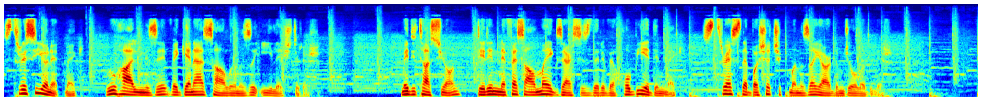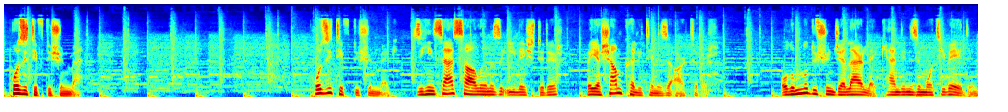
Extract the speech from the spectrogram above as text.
Stresi yönetmek, ruh halinizi ve genel sağlığınızı iyileştirir. Meditasyon, derin nefes alma egzersizleri ve hobi edinmek, stresle başa çıkmanıza yardımcı olabilir. Pozitif düşünme. Pozitif düşünmek, zihinsel sağlığınızı iyileştirir ve yaşam kalitenizi artırır. Olumlu düşüncelerle kendinizi motive edin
